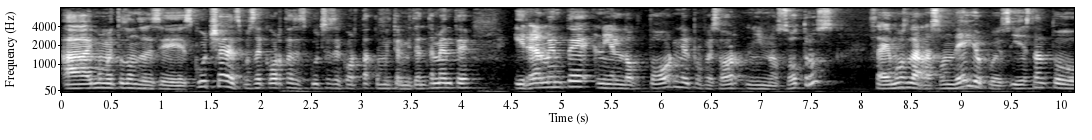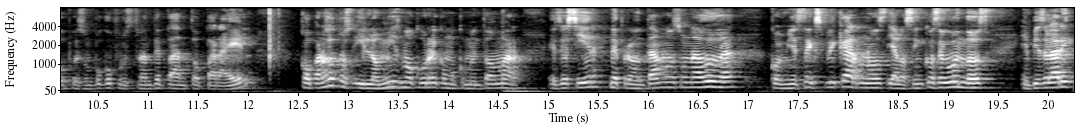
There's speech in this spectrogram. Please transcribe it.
hay momentos donde se escucha, después se corta, se escucha, se corta como intermitentemente. Y realmente ni el doctor, ni el profesor, ni nosotros sabemos la razón de ello, pues. Y es tanto, pues, un poco frustrante tanto para él como para nosotros. Y lo mismo ocurre como comentó Omar. Es decir, le preguntamos una duda, comienza a explicarnos y a los 5 segundos empieza a hablar y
